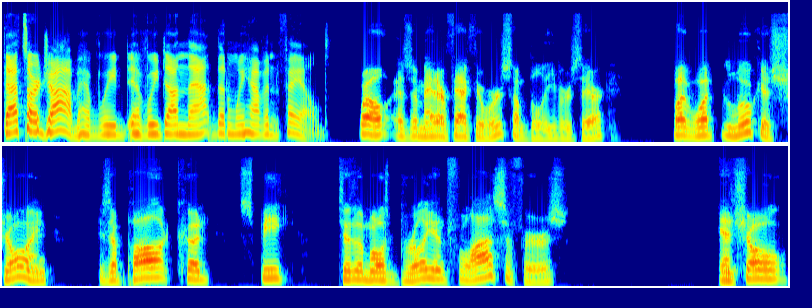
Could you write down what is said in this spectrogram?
That's our job. Have we have we done that? Then we haven't failed. Well, as a matter of fact, there were some believers there. But what Luke is showing is that Paul could speak to the most brilliant philosophers and show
